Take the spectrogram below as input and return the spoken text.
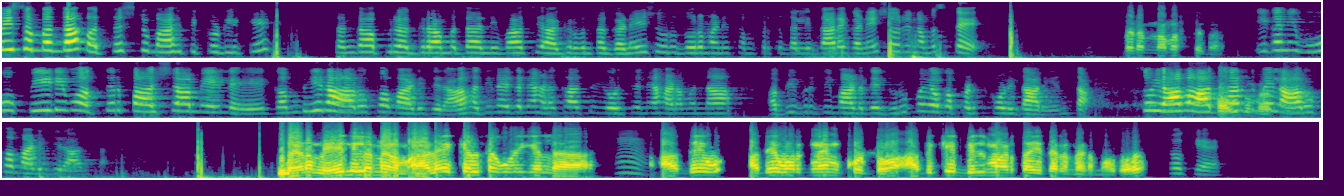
ಈ ಸಂಬಂಧ ಮತ್ತಷ್ಟು ಮಾಹಿತಿ ಕೊಡ್ಲಿಕ್ಕೆ ಸಂಗಾಪುರ ಗ್ರಾಮದ ನಿವಾಸಿ ಆಗಿರುವಂತಹ ಗಣೇಶ್ ಅವರು ದೂರವಾಣಿ ಸಂಪರ್ಕದಲ್ಲಿದ್ದಾರೆ. ಗಣೇಶ್ ಅವರೇ ನಮಸ್ತೆ. ನಮಸ್ತೆ ಈಗ ನೀವು ಪಿಡಿಒ ಅಖ್ತರ್ ಪಾಷಾ ಮೇಲೆ ಗಂಭೀರ ಆರೋಪ ಮಾಡಿದಿರಾ ಹದಿನೈದನೇ ಹಣಕಾಸು ಯೋಜನೆ ಹಣವನ್ನ ಅಭಿವೃದ್ಧಿ ಮಾಡದೆ ದುರುಪಯೋಗ ಪಡಿಸ್ಕೊಂಡಿದ್ದಾರೆ ಅಂತ. ಸೊ ಯಾವ ಆಧಾರದ ಮೇಲೆ ಆರೋಪ ಮಾಡಿದ್ದೀರಾ ಅಂತ? ಮೇಡಮ್ ಏನಿಲ್ಲ ಮೇಡಮ್ ಹಳೆ ಕೆಲಸಗಳಿಗೆಲ್ಲ ಅದೇ ಅದೇ ವರ್ಕ್ ನೇಮ್ ಕೊಟ್ಟು ಅದಕ್ಕೆ ಬಿಲ್ ಮಾಡ್ತಾ ಇದ್ದಾರೆ ಮೇಡಮ್ ಅವರು.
